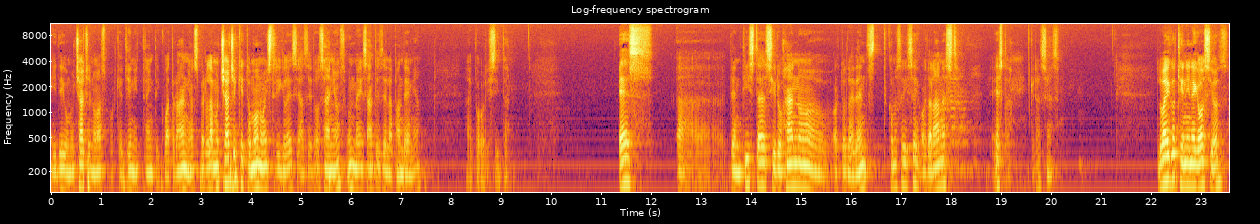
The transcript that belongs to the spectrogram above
y digo muchacha nomás porque tiene 34 años, pero la muchacha que tomó nuestra iglesia hace dos años, un mes antes de la pandemia, ay pobrecita, es ah, dentista, cirujano, ortodontista, ¿cómo se dice? Orthodontist esta, gracias. Luego tiene negocios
